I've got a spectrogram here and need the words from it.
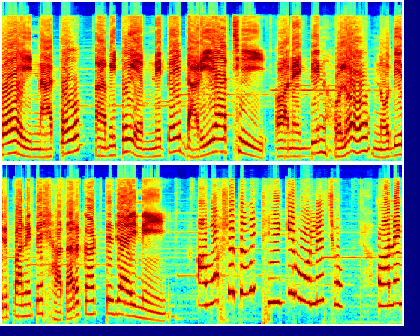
কই না তো, আমি তো এমনিতেই দাঁড়িয়ে আছি। অনেকদিন হলো নদীর পানিতে সাঁতার কাটতে যাইনি। অবশ্য তুমি ঠিকই বলেছ অনেকদিন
